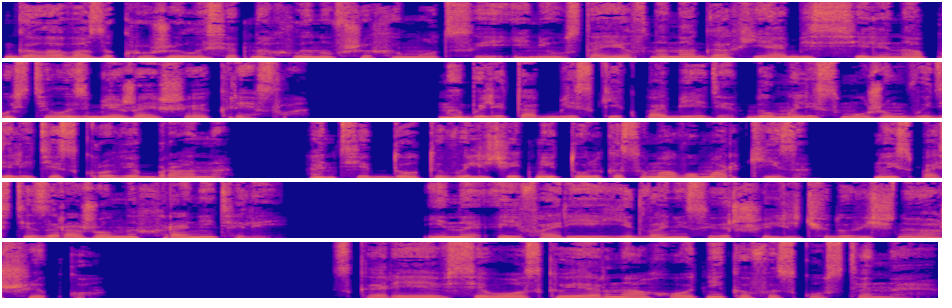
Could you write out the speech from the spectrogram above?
Голова закружилась от нахлынувших эмоций, и, не устояв на ногах, я обессиленно опустилась в ближайшее кресло. Мы были так близки к победе, думали, сможем выделить из крови Брана антидот и вылечить не только самого Маркиза, но и спасти зараженных хранителей. И на эйфории едва не совершили чудовищную ошибку. «Скорее всего, скверна охотников искусственная»,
